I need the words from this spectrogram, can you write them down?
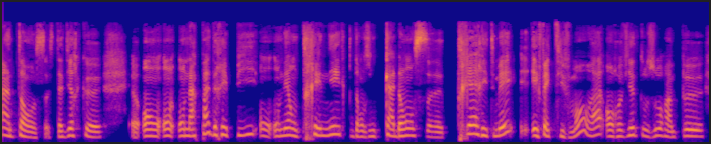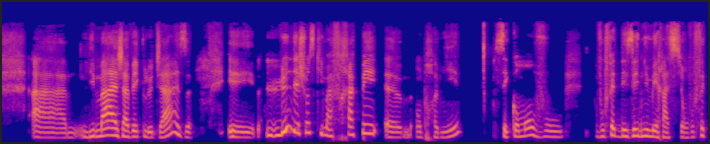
intense, c'est-à-dire que on n'a pas de répit, on, est entraîné dans une cadence très rythmée. Effectivement, hein, on revient toujours un peu à l'image avec le jazz. Et l'une des choses qui m'a frappé en premier, c'est comment vous vous faites des énumérations, vous faites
